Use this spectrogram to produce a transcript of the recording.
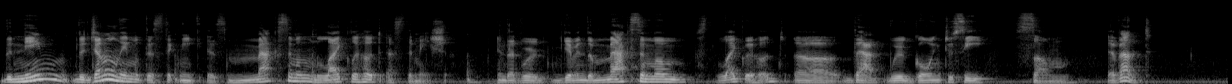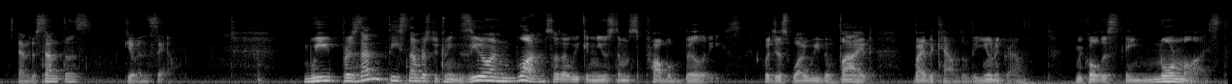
The name, the general name of this technique is maximum likelihood estimation, in that we're given the maximum likelihood uh, that we're going to see some event. End of sentence, given Sam. We present these numbers between 0 and 1 so that we can use them as probabilities, which is why we divide by the count of the unigram. We call this a normalized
